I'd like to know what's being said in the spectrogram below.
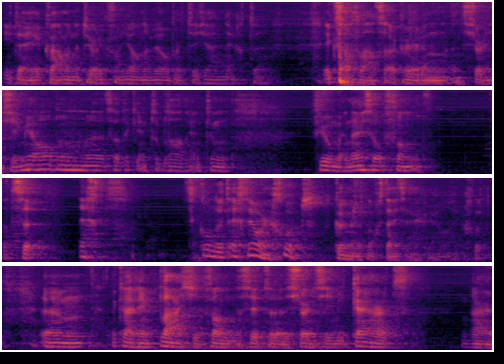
ideeën kwamen natuurlijk van Jan en Wilbert. Die zijn echt... eh, ik zag laatst ook weer een, een Shirley Jimmy album, eh, zat ik in te bladeren. En toen viel me ineens op van dat ze echt... Ze konden het echt heel erg goed. Kunnen het nog steeds erg goed. Ehm, dan krijg je een plaatje van, er zit uh, Jimmy keihard naar,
